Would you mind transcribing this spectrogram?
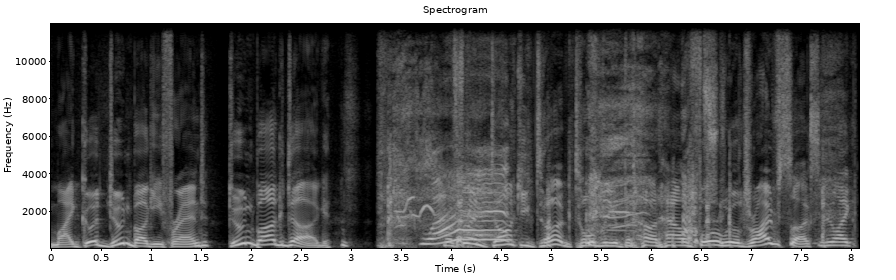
My good dune buggy friend, Dune Bug Doug. my friend Donkey Doug told me about how four wheel drive sucks, and you're like,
